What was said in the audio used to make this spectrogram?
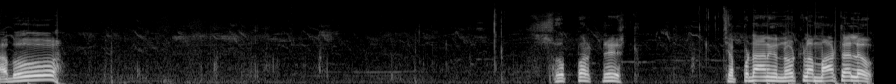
అబో సూపర్ టేస్ట్. చెప్పడానికి నోట్లో మాటలు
